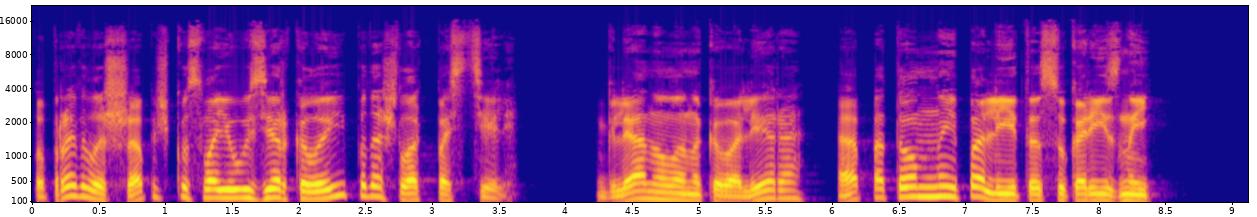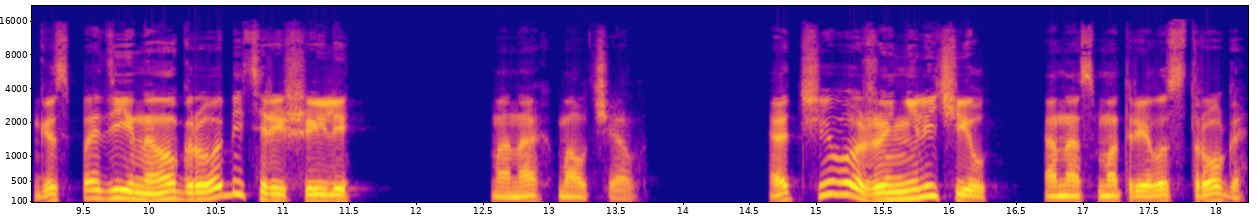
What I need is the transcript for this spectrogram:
Поправила шапочку свою у зеркала и подошла к постели. Глянула на кавалера, а потом на Ипполита сукоризный — «Господина угробить решили?» Монах молчал. «Отчего же не лечил?» Она смотрела строго.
